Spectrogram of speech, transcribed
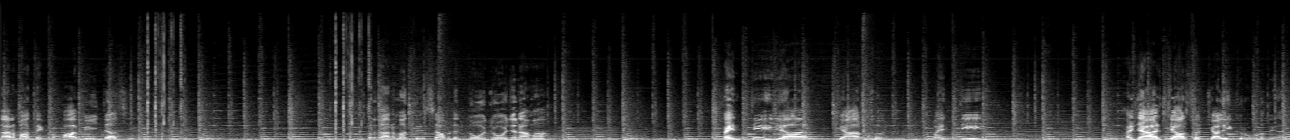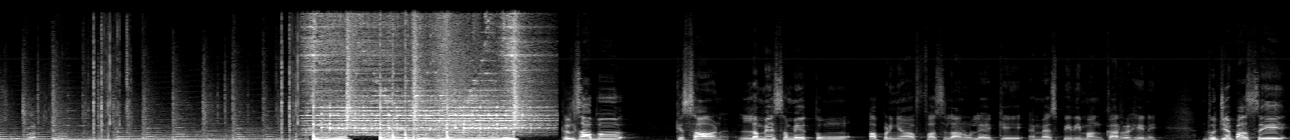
ਨਰਮਾ ਤੇ ਕਪਾਹ ਬੀਜਦਾ ਸੀ। ਪ੍ਰਧਾਨ ਮੰਤਰੀ ਸਾਹਿਬ ਨੇ ਦੋ ਯੋਜਨਾਵਾਂ। 35400 35440 ਕਰੋੜ ਦੀਆਂ ਸ਼ੁਰੂ ਕਰਤੀਆਂ। ਟਿਲ ਸਾਹਿਬ ਕਿਸਾਨ, ਲੰਮੇ ਸਮੇਂ ਤੋਂ ਆਪਣੀਆਂ ਫਸਲਾਂ ਨੂੰ ਲੈ ਕੇ ਐਮਐਸਪੀ ਦੀ ਮੰਗ ਕਰ ਰਹੇ ਨੇ। ਦੂਜੇ ਪਾਸੇ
